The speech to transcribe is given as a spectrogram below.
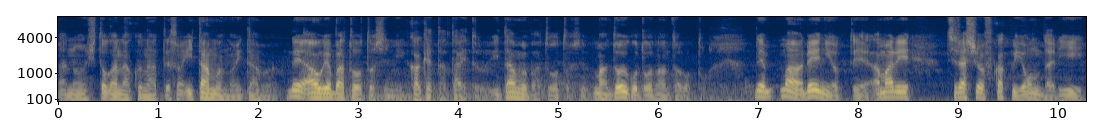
あの人が亡くなって、その痛むの痛む。で、仰げば尊しにかけたタイトル、痛むば尊し。まあ、どういうことなんだろうと。で、まあ、例によって、あまりチラシを深く読んだり、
